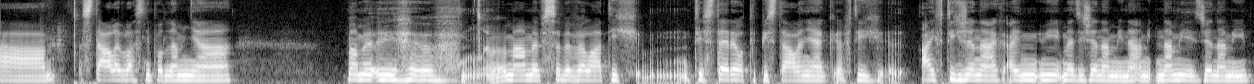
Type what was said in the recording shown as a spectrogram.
a stále vlastne podľa mňa máme, eh, máme v sebe veľa tých, tie stereotypy stále nejak v tých, aj v tých ženách, aj my, medzi ženami, nami, nami s ženami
